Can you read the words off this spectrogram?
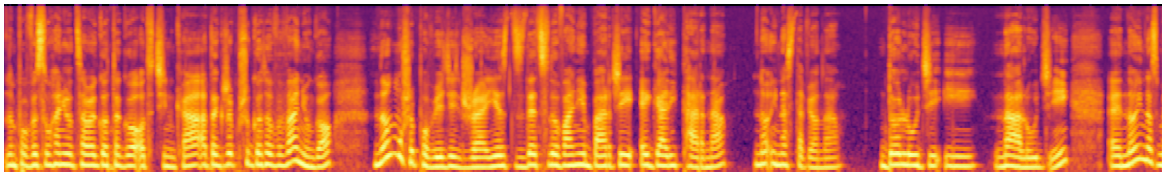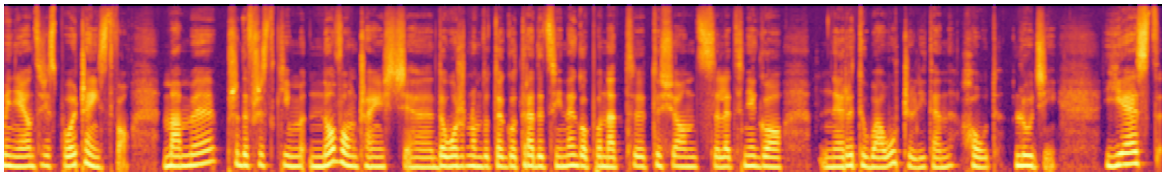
No, po wysłuchaniu całego tego odcinka, a także przygotowywaniu go, no muszę powiedzieć, że jest zdecydowanie bardziej egalitarna, no i nastawiona do ludzi i na ludzi, e, no i na zmieniające się społeczeństwo. Mamy przede wszystkim nową część e, dołożoną do tego tradycyjnego, ponad tysiącletniego rytuału, czyli ten hołd ludzi. Jest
